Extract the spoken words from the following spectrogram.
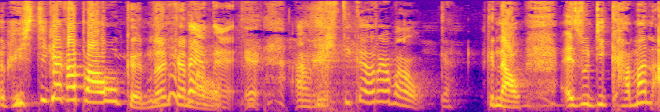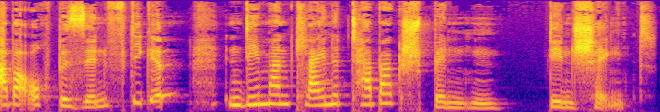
Richtiger Rabauke, ne? Genau. Ein richtiger Rabauke. Genau. Also die kann man aber auch besänftigen, indem man kleine Tabakspenden den schenkt.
